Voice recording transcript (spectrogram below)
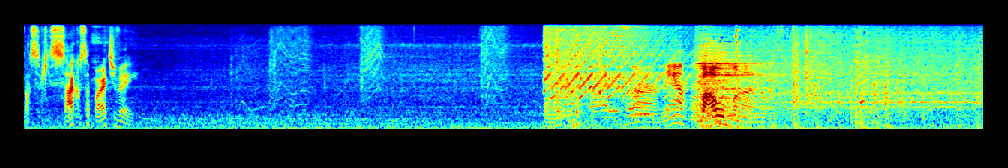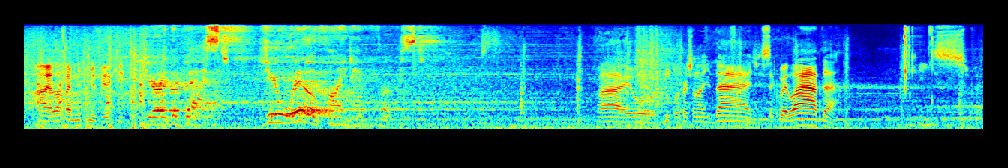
Nossa, que saco essa parte, velho. Ver aqui. You're the best. You will find him first. Vai, ô, dupla personalidade, sequelada. Que isso, velho.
